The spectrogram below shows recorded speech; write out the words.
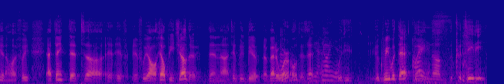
you know, if we, I think that uh, if if we all help each other, then uh, I think we'd be a, a better world. Is that? Yeah. Oh, yes. Would you agree with that, Queen yes. uh, Katiti?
